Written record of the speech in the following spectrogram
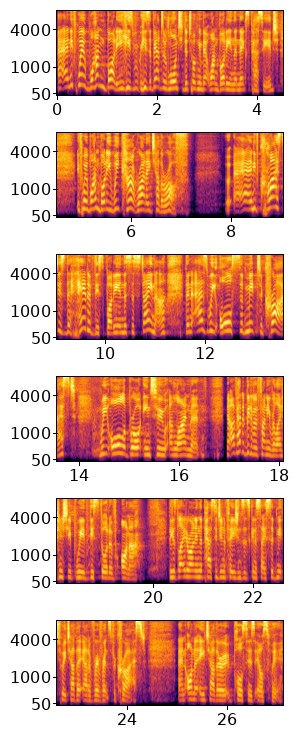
And if we're one body, he's, he's about to launch into talking about one body in the next passage. If we're one body, we can't write each other off. And if Christ is the head of this body and the sustainer, then as we all submit to Christ, we all are brought into alignment. Now, I've had a bit of a funny relationship with this thought of honor, because later on in the passage in Ephesians, it's going to say, submit to each other out of reverence for Christ and honor each other, Paul says elsewhere.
